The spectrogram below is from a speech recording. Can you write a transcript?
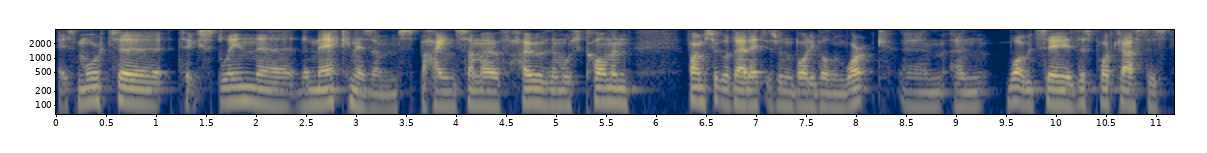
It's more to to explain the the mechanisms behind some of how the most common pharmaceutical diuretics within bodybuilding work. Um, and what I would say is this podcast is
